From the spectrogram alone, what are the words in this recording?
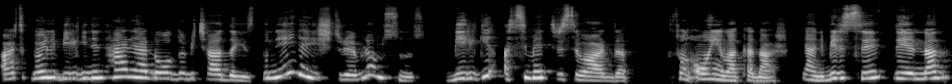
Artık böyle bilginin her yerde olduğu bir çağdayız. Bu neyi değiştiriyor biliyor musunuz? Bilgi asimetrisi vardı son 10 yıla kadar. Yani birisi diğerinden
